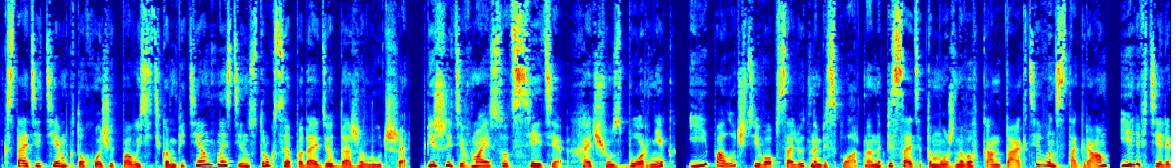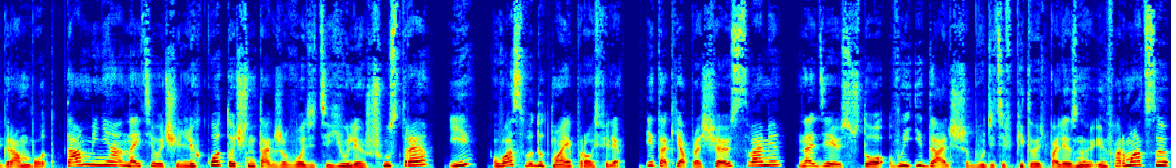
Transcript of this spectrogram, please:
Кстати, тем, кто хочет повысить компетентность, инструкция подойдет даже лучше. Пишите в моей соцсети «Хочу сборник» и получите его абсолютно бесплатно. Написать это можно во ВКонтакте, в Инстаграм или в Телеграм-бот. Там меня найти очень легко, точно так же вводите Юлия Шустрая, и у вас выйдут мои профили. Итак, я прощаюсь с вами. Надеюсь, что вы и дальше будете впитывать полезную информацию.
